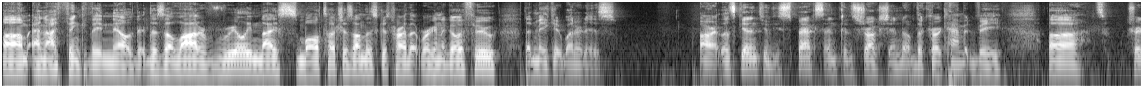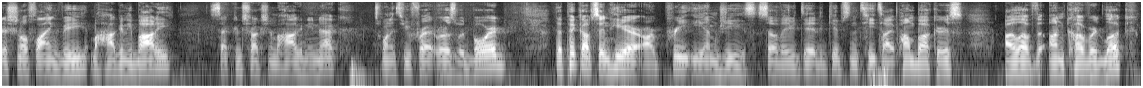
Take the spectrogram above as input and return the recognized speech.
um, and I think they nailed it. There's a lot of really nice small touches on this guitar that we're going to go through that make it what it is. All right, let's get into the specs and construction of the Kirk Hammett V. Uh, traditional flying V, mahogany body, set construction mahogany neck, 22 fret rosewood board. The pickups in here are pre-EMGs, so they did Gibson T-type humbuckers. I love the uncovered look,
